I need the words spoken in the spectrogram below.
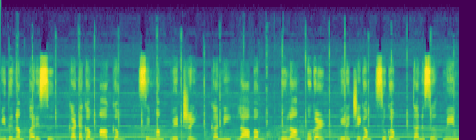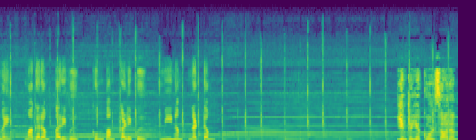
மிதுனம் பரிசு கடகம் ஆக்கம் சிம்மம் வெற்றி கன்னி லாபம். துலாம் புகழ் விருச்சிகம் சுகம் தனுசு மேன்மை மகரம் பரிவு கும்பம் கழிப்பு மீனம் நட்டம். இன்றைய கோள் சாரம்.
